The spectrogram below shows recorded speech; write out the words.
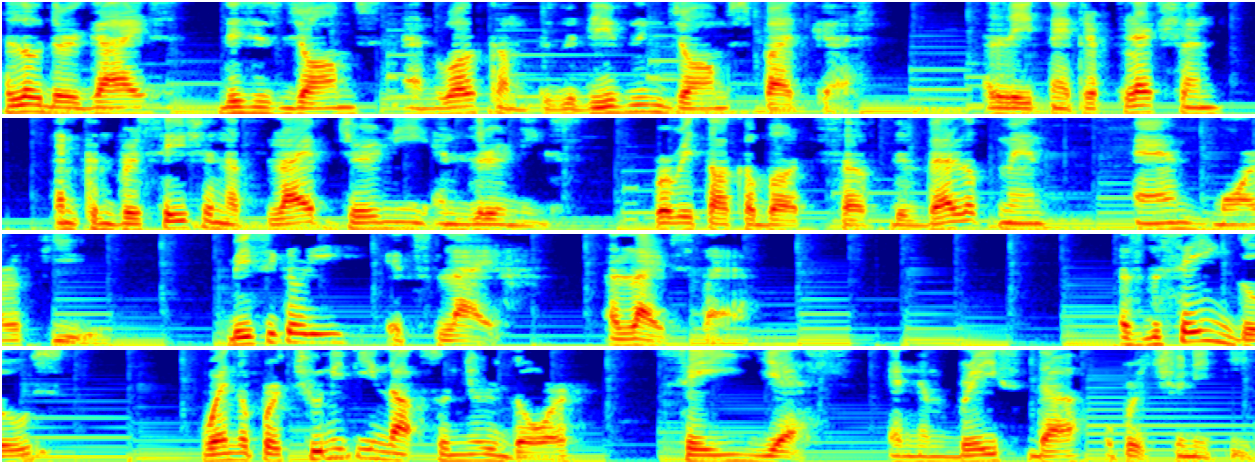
Hello there, guys. This is Joms, and welcome to Good Evening Joms podcast, a late night reflection and conversation of life journey and learnings, where we talk about self development and more of you. Basically, it's life, a lifestyle. As the saying goes, when opportunity knocks on your door, say yes and embrace the opportunity.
